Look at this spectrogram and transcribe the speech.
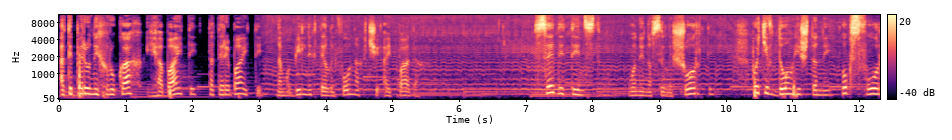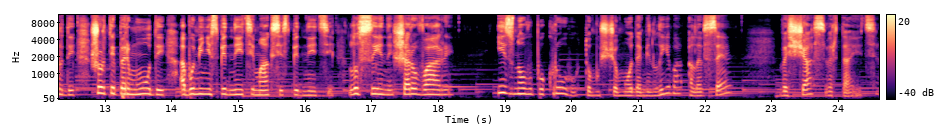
а тепер у них в руках гігабайти та терабайти на мобільних телефонах чи айпадах. Все дитинство вони носили шорти потім довгі штани, оксфорди, шорти бермуди або міні-спідниці, максі-спідниці, лосини, шаровари. І знову по кругу, тому що мода мінлива, але все весь час вертається.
